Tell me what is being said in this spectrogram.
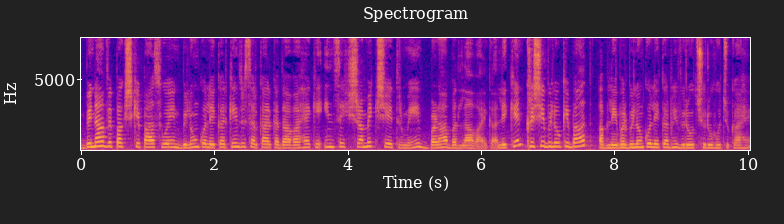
बिना विपक्ष के पास हुए इन बिलों को लेकर केंद्र सरकार का दावा है कि इनसे श्रमिक क्षेत्र में बड़ा बदलाव आएगा। लेकिन कृषि बिलों के बाद अब लेबर बिलों को लेकर भी विरोध शुरू हो चुका है।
